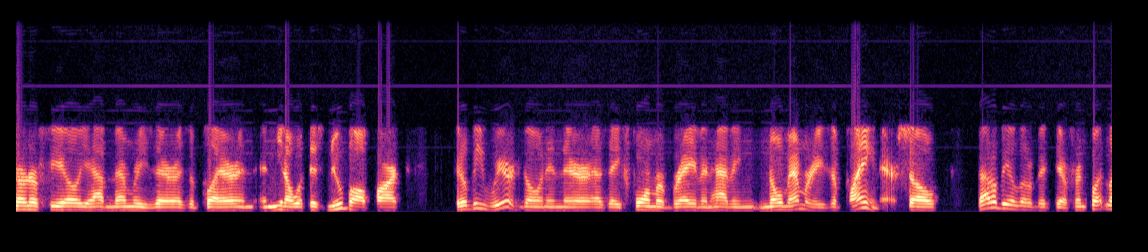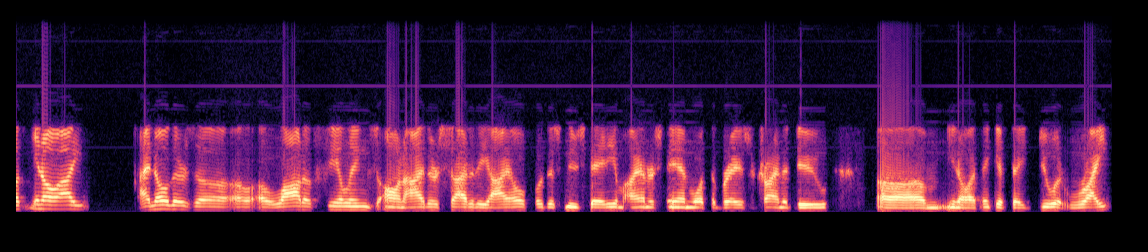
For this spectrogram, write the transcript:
Turner Field, you have memories there as a player. And, and, you know, with this new ballpark, it'll be weird going in there as a former Brave and having no memories of playing there. So that'll be a little bit different. But look, you know, I, I know there's a, a, a lot of feelings on either side of the aisle for this new stadium. I understand what the Braves are trying to do. Um, you know, I think if they do it right,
